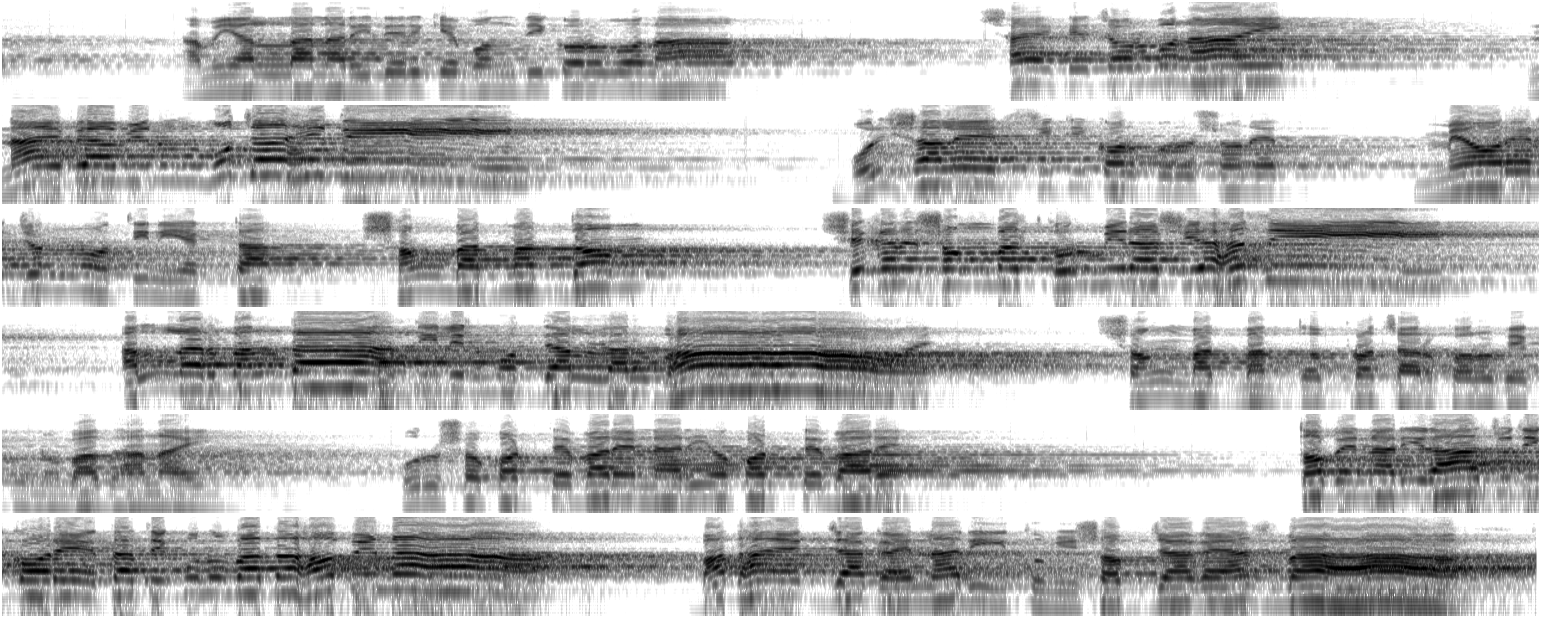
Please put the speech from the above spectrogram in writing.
আমি আল্লাহ নারীদেরকে বন্দি করব না। শায়েখে চর্ম নাই। নাইবে আমিরুল মুজাহিদিন। বরিশালের সিটি কর্পোরেশনের মেয়রের জন্য তিনি একটা সংবাদ মাধ্যম। সেখানে সংবাদ কর্মীরা হাজির। আল্লাহর বান্দা, দিলের মধ্যে আল্লাহর ভয়। সংবাদ মাধ্যম প্রচার করবে, কোনো বাধা নাই। পুরুষও করতে পারে, নারীও করতে পারে। তবে নারীরা যদি করে, তাতে কোনো বাধা হবে না। বাধা এক জায়গায়, নারী তুমি সব জায়গায় আসবা।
